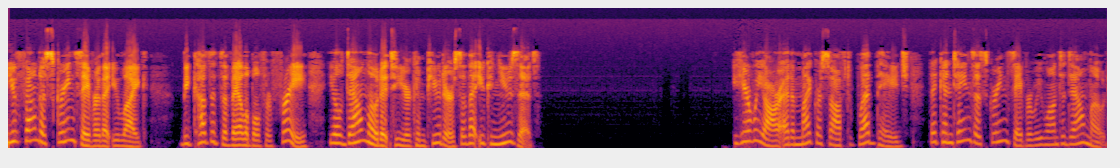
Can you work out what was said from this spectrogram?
You've found a screensaver that you like. Because it's available for free, you'll download it to your computer so that you can use it. Here we are at a Microsoft web page that contains a screensaver we want to download.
